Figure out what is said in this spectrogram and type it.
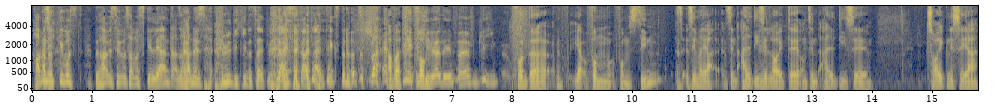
Habe ich also, nicht gewusst. Dann habe ich sowas was gelernt. Also ja. Hannes fühlt dich jederzeit befleißigt, da einen kleinen Text drüber zu schreiben. Aber vom, ich werde ihn veröffentlichen. Von der, ja, vom, vom Sinn sind wir ja, sind all diese Leute und sind all diese Zeugnisse ja,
